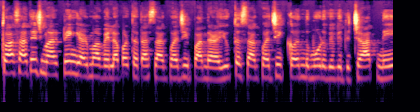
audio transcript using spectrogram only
તો આ સાથે જ માર્કેટિંગ યાર્ડમાં વેલા પર થતા શાકભાજી, પાંદડાયુક્ત શાકભાજી કંદમૂળ વિવિધ જાતની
